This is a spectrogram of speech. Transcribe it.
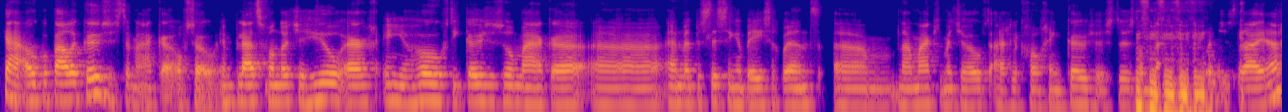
ja, ook bepaalde keuzes te maken of zo. In plaats van dat je heel erg in je hoofd die keuzes wil maken uh, en met beslissingen bezig bent. Um, nou maak je met je hoofd eigenlijk gewoon geen keuzes. Dus dan blijf je rondjes draaien.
